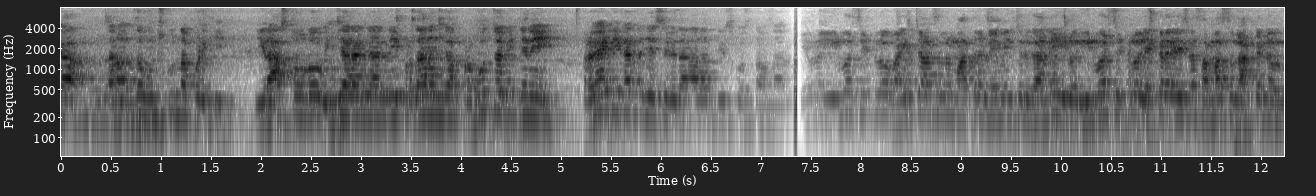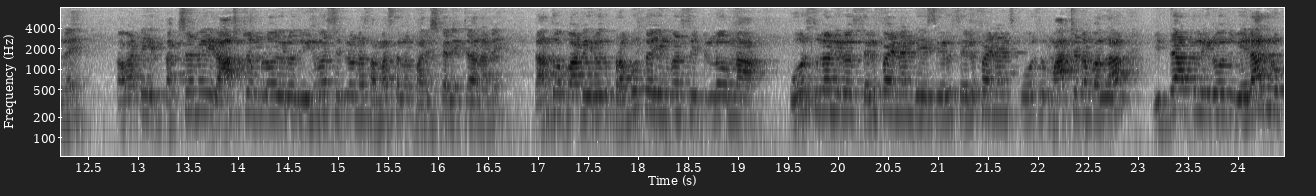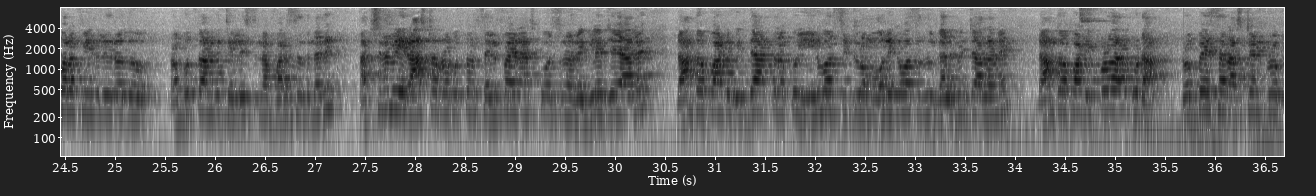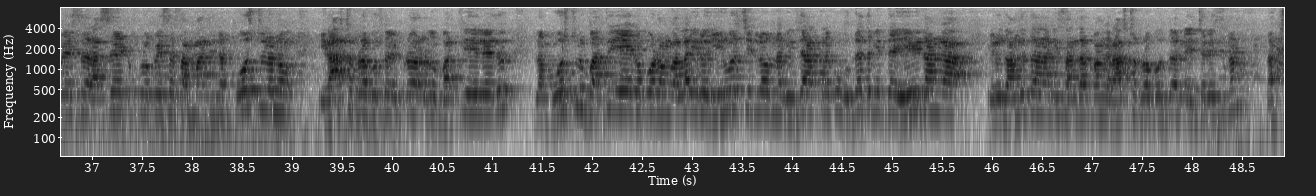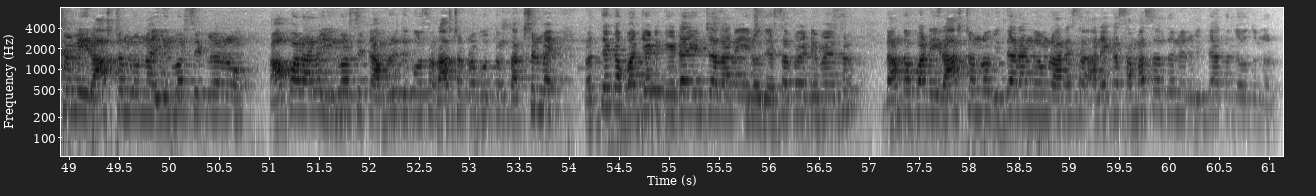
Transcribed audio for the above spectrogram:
తన వద్ద ఉంచుకున్నప్పటికీ ఈ రాష్ట్రంలో విద్యారంగాన్ని ప్రధానంగా ప్రభుత్వ విద్యని ప్రైవేటీకరణ చేసే విధానాలను తీసుకొస్తా ఉన్నారు. కేవలం యూనివర్సిటీలో వైస్ ఛాన్సలర్ మాత్రం నియమించారు కానీ ఈరోజు యూనివర్సిటీలో ఎక్కడ వేసిన సమస్యలు అక్కడనే ఉన్నాయి. కాబట్టి తక్షణమే ఈ రాష్ట్రంలో ఈరోజు యూనివర్సిటీలో ఉన్న సమస్యలను పరిష్కరించాలని దాంతోపాటు ఈరోజు ప్రభుత్వ యూనివర్సిటీలో ఉన్న కోర్సులను ఈరోజు సెల్ఫ్ ఫైనాన్స్ చేసారు సెల్ఫ్ ఫైనాన్స్ కోర్సు మార్చడం వల్ల విద్యార్థులు ఈరోజు వేలాది రూపాయల ఫీజులు ఈరోజు ప్రభుత్వానికి చెల్లిస్తున్న పరిస్థితి ఉన్నది. తక్షణమే ఈ రాష్ట్ర ప్రభుత్వం సెల్ఫ్ ఫైనాన్స్ కోర్సును రెగ్యులేట్ చేయాలి. దాంతోపాటు విద్యార్థులకు యూనివర్సిటీలో మౌలిక వసతులు కల్పించాలని దాంతోపాటు ఇప్పటి వరకు కూడా professor assistant professor assistant professor సంబంధించిన పోస్టులను ఈ రాష్ట్ర ప్రభుత్వం ఇప్పటివరకు భర్తీ చేయలేదు. ఇలా పోస్టులు భర్తీ చేయకపోవడం వల్ల ఈరోజు యూనివర్సిటీలో ఉన్న విద్యార్థులకు ఉన్నత విద్య ఏ విధంగా ఈరోజు అందుతుందని సందర్భంగా రాష్ట్ర ప్రభుత్వాన్ని హెచ్చరిస్తున్నాం. తక్షణమే ఈ రాష్ట్రంలో ఉన్న యూనివర్సిటీలను కాపాడాలి. యూనివర్సిటీ అభివృద్ధి కోసం రాష్ట్ర ప్రభుత్వం తక్షణమే ప్రత్యేక బడ్జెట్ కేటాయించాలని ఈరోజు ఎస్ఎఫ్ఐ డిమాండ్స్. దాంతోపాటు ఈ రాష్ట్రంలో విద్యారంగంలో అనేక అనేక సమస్యలతో నేను విద్యార్థులు చదువుతున్నారు.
